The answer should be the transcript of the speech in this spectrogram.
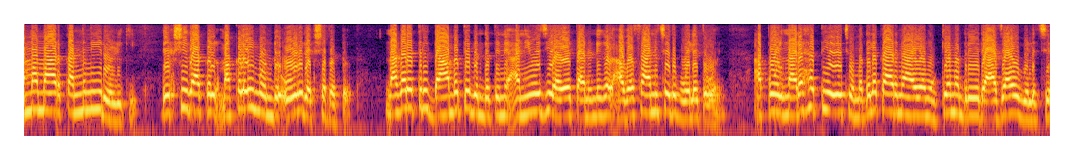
അമ്മമാർ കണ്ണുനീരൊഴുക്കി രക്ഷിതാക്കൾ മക്കളെയും കൊണ്ട് ഓടി രക്ഷപ്പെട്ടു. നഗരത്തിൽ ദാമ്പത്യ ബന്ധത്തിന് അനുയോജ്യമായ തരുണികൾ അവസാനിച്ചതുപോലെ തോന്നി. അപ്പോൾ നരഹത്യയുടെ ചുമതലക്കാരനായ മുഖ്യമന്ത്രി രാജാവ് വിളിച്ച്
